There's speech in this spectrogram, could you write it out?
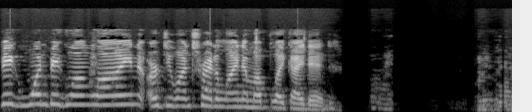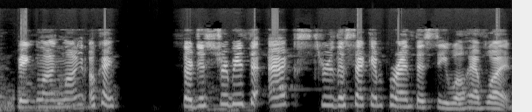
big one big long line, or do you want to try to line them up like I did? Big long line? Okay. So distribute the x through the second parenthesis. We'll have what?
